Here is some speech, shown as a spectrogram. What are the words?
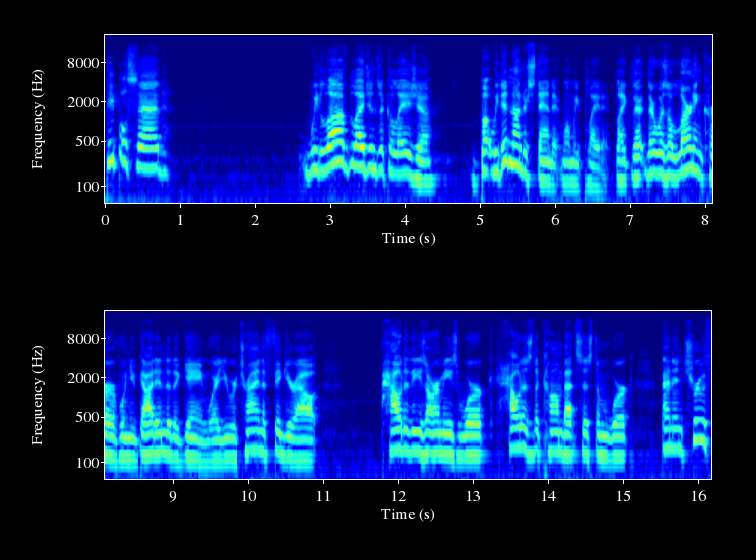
people said we loved Legends of Callasia, but we didn't understand it when we played it. Like there, there was a learning curve when you got into the game where you were trying to figure out how do these armies work? How does the combat system work? And in truth,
